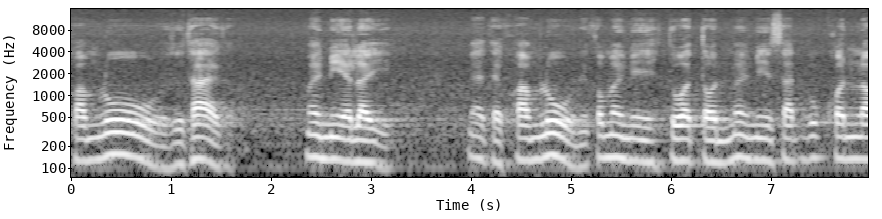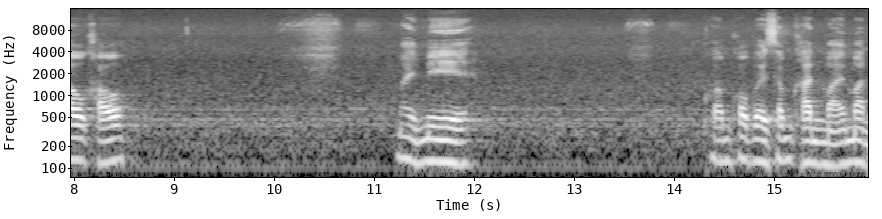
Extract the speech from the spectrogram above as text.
ความรู้สุดท้ายก็ไม่มีอะไรอีก แม้แต่ความรู้นี่ก็ไม่มีตัวตน ไม่มีสัตว์บุคคลเราเขา ไม่มีความเข้าไปสำคัญหมายมั่น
